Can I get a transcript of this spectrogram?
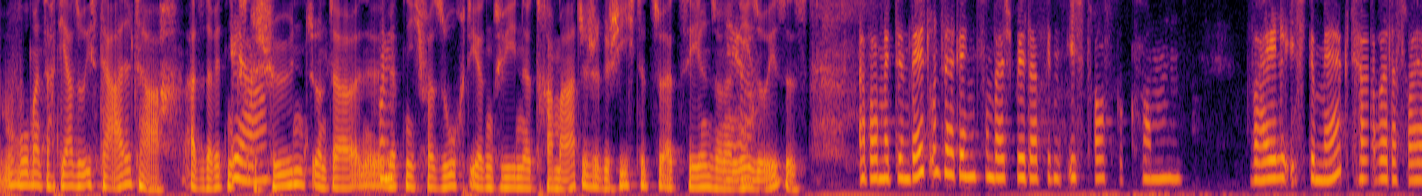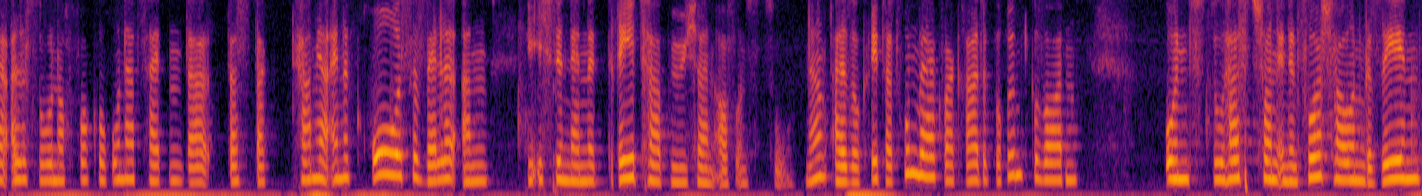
wo man sagt, ja, so ist der Alltag. Also da wird nichts geschönt und da äh, und wird nicht versucht, irgendwie eine dramatische Geschichte zu erzählen erzählen, sondern ja. nee, so ist es. Aber mit den Weltuntergängen zum Beispiel, da bin ich drauf gekommen, weil ich gemerkt habe, das war ja alles so noch vor Corona-Zeiten, da, dass, da kam ja eine große Welle an, wie ich sie nenne, Greta-Büchern auf uns zu. Ne? Also Greta Thunberg war gerade berühmt geworden und du hast schon in den Vorschauen gesehen,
